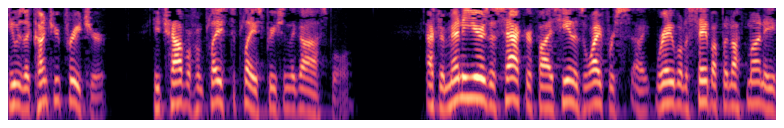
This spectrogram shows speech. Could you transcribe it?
He was a country preacher. He traveled from place to place preaching the gospel. After many years of sacrifice, he and his wife were, uh, were able to save up enough money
